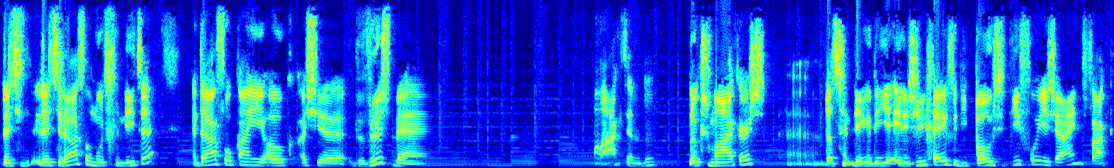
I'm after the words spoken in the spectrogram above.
dat je, dat je daarvan moet genieten. En daarvoor kan je ook, als je bewust bent, maakt en geluksmakers, uh, dat zijn dingen die je energie geven, die positief voor je zijn. Vaak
